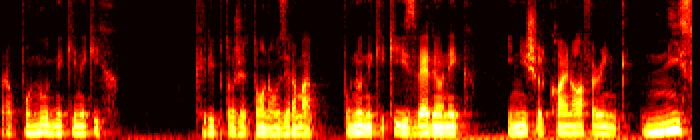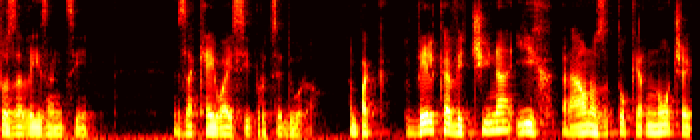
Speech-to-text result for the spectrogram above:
pravi, ponudniki nekih kriptožetonov, oziroma ponudniki, ki izvedejo nek initial coin offering, niso zavezanci za KYC proceduro. Ampak velika večina jih, ravno zato, ker noče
